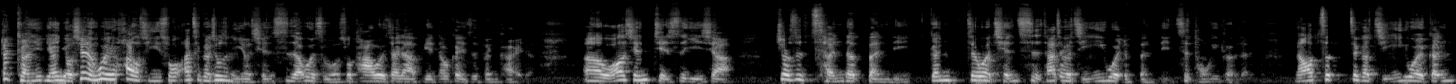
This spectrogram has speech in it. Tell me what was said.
他可能有有些人会好奇说啊，这个就是你的前世啊，为什么说他会在那边，然后跟你是分开的？呃，我要先解释一下，就是陈的本灵跟这位前世他这个锦衣卫的本灵是同一个人，然后这这个锦衣卫跟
